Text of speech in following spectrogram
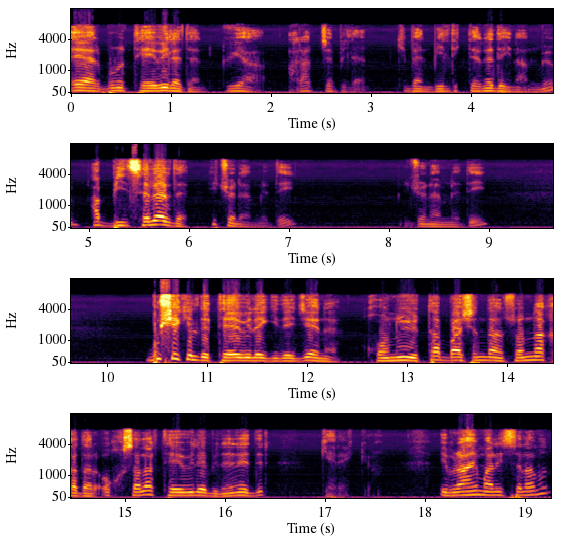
Eğer bunu tevil eden, güya Arapça bilen ki ben bildiklerine de inanmıyorum. Ha bilseler de hiç önemli değil. Hiç önemli değil. Bu şekilde tevile gideceğine konuyu ta başından sonuna kadar okusalar tevile bile nedir? Gerek yok. İbrahim Aleyhisselam'ın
